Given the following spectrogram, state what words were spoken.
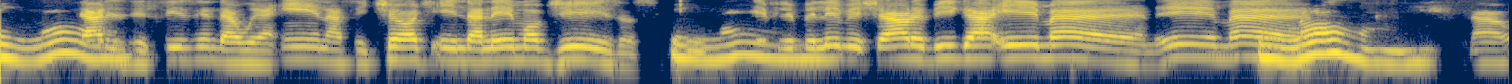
Amen. That is the season that we are in as a church in the name of Jesus. Amen. If you believe it, shout a bigger amen. Amen. Amen. Now,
